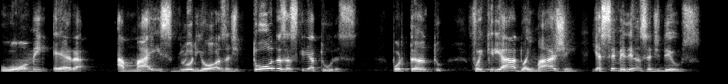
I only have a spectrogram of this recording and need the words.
o homem era a mais gloriosa de todas as criaturas. Portanto, foi criado à imagem e à semelhança de Deus,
